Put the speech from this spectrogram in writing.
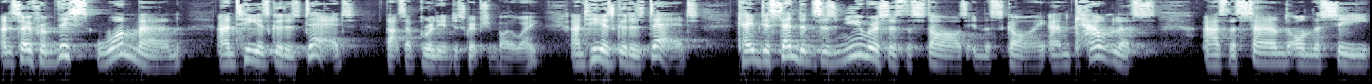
And so from this one man, and he as good as dead, that's a brilliant description, by the way, and he as good as dead, came descendants as numerous as the stars in the sky and countless as the sand on the sea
